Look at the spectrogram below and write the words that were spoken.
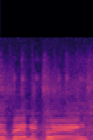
as anything.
